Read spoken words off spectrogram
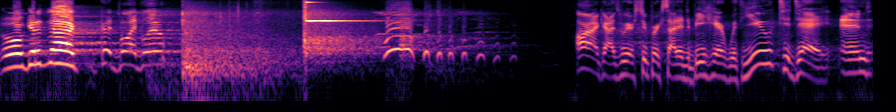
Oh, get it back. Good boy, Blue. All right, guys, we are super excited to be here with you today and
